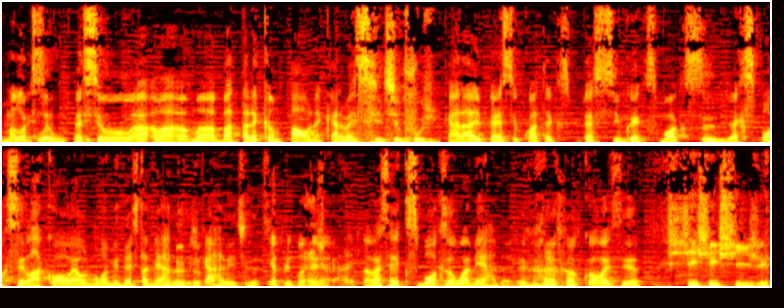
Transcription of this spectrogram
uma, Uma vai ser, loucura. vai ser um- uma, uma, uma batalha campal, né, cara? Vai ser tipo, caralho, PS4, X- PS5 e Xbox, Xbox, sei lá qual é o nome desta merda do Scarlet, né? É, por enquanto é, Scarlet. Mas vai ser Xbox alguma merda. qual vai ser? XXX.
